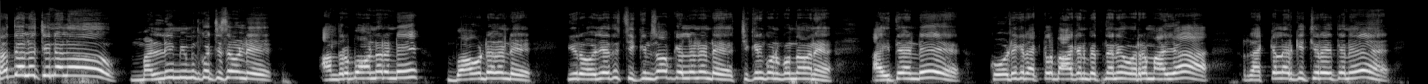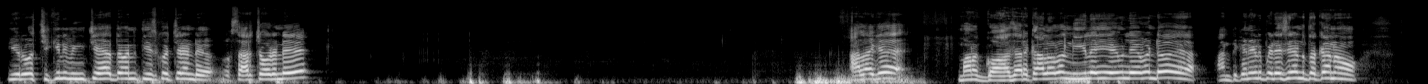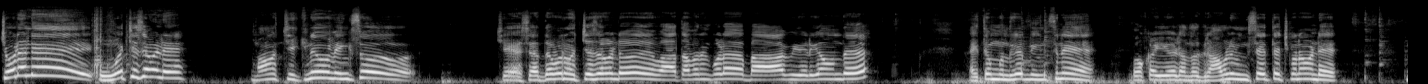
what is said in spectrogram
పెద్దలు చిన్నలు మళ్ళీ మీ ముందుకు వచ్చేసామండి. అందరూ బాగున్నారండి? బాగుంటారండి. ఈ రోజు అయితే చికెన్ షాప్కి వెళ్ళానండి. చికెన్ కొనుక్కుందామని. అయితే అండి కోడికి రెక్కలు బాగా కనిపిస్తున్నాయని ఒర్ర మాయ రెక్కలు నరికిచ్చారు అయితేనే ఈరోజు చికెన్ వింగ్ చేద్దామని తీసుకొచ్చానండి. ఒకసారి చూడండి. అలాగే మన గోదావరి కాలంలో నీళ్ళు అవి ఏమి లేవండి. అందుకని ఇక్కడ పెట్టేసేయండి దుకాణం. చూడండి! వచ్చేసామండి. మనం చికెన్ వింగ్స్ చేసేద్దామని వచ్చేసామండి. వాతావరణం కూడా బాగా వేడిగా ఉంది. అయితే ముందుగా వింగ్స్ని ఒక ఏడు వందల గ్రాముల వింగ్స్ అయితే తెచ్చుకున్నామండి.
